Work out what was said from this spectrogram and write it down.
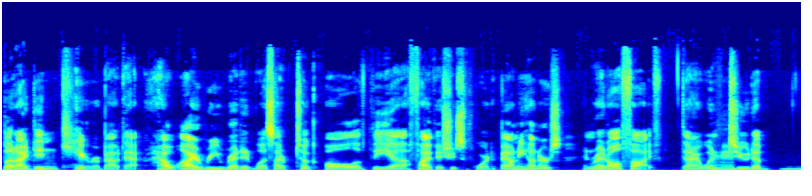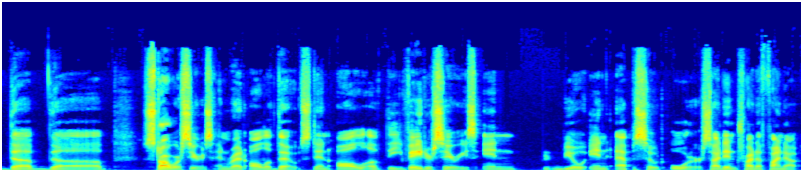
but I didn't care about that. How I reread it was I took all of the uh, five issues of War the Bounty Hunters and read all five. Then I went to the the the Star Wars series and read all of those. Then all of the Vader series in you know in episode order. So I didn't try to find out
